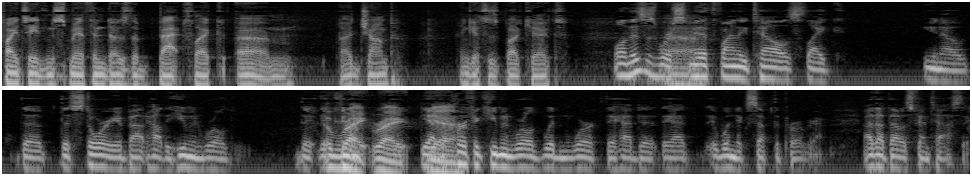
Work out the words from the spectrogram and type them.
fights Agent Smith and does the Batfleck um, uh, jump and gets his butt kicked. Well, and this is Uh, where Smith finally tells, like, you know, the the story about how the human world, they, they Right, right, yeah, yeah. the perfect human world wouldn't work. They had to, they had, it wouldn't accept the program. I thought that was fantastic.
